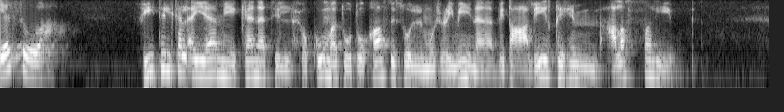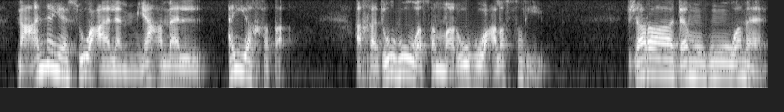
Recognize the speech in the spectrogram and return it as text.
يسوع. في تلك الأيام كانت الحكومة تقاصص المجرمين بتعليقهم على الصليب مع أن يسوع لم يعمل أي خطأ أخذوه وصمروه على الصليب. جرى دمه ومات.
